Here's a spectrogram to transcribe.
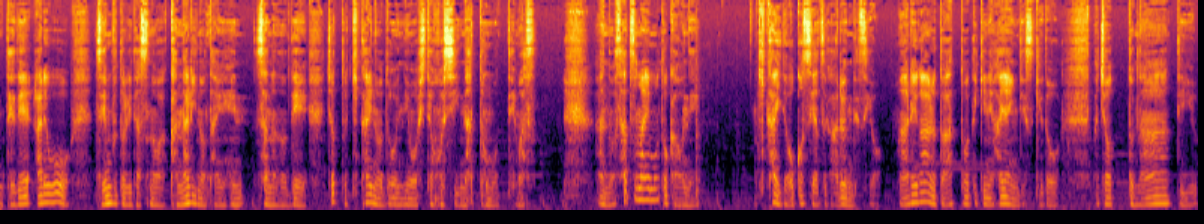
ん、手であれを全部取り出すのはかなりの大変さなので、ちょっと機械の導入をしてほしいなと思っています。あの、さつまいもとかをね、機械で起こすやつがあるんですよ。あれがあると圧倒的に早いんですけど、まあ、ちょっとなーっていう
